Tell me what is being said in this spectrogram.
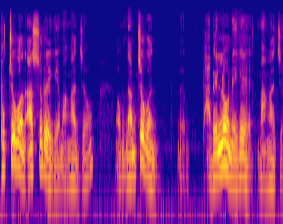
북쪽은 아수르에게 망하죠. 어, 남쪽은 바벨론에게 망하죠.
